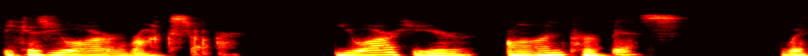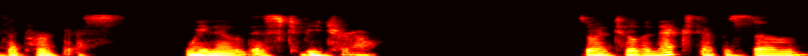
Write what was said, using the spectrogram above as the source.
because you are a rock star. You are here on purpose with a purpose. We know this to be true. So until the next episode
